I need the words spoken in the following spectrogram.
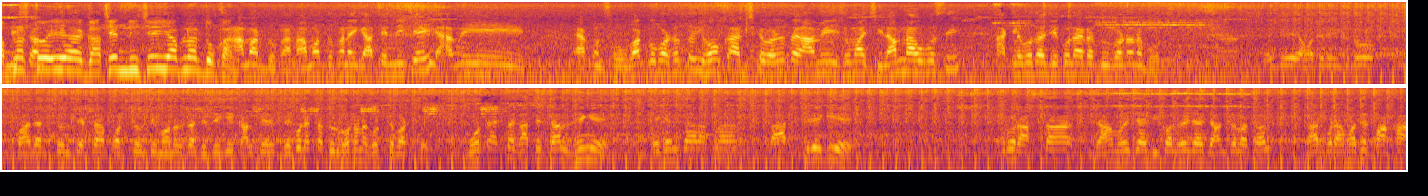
আপনার তো এই গাছের নিচেই আপনার দোকান। আমার দোকান আমার দোকান এই গাছের নিচেই। আমি এখন সৌভাগ্যবশতই হোক আর যে বশত আমি এই সময় ছিলাম না উপস্থিত থাকলে বোধহয় যে কোনো একটা দুর্ঘটনা ঘটতো। এই যে আমাদের এইগুলো বাজার চলছে, একটা পথ চলতি মানুষরা যেতে গিয়ে কালকে যে কোনো একটা দুর্ঘটনা ঘটতে পারতো। মোটা একটা গাছের ডাল ভেঙে এখানকার আপনার তার ছিঁড়ে গিয়ে পুরো রাস্তা জাম হয়ে যায়, বিকল হয়ে যায় যান চলাচল। তারপরে আমাদের পাখা,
